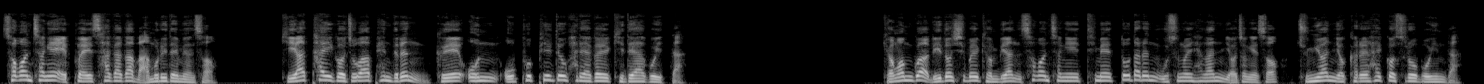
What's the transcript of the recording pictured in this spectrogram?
서건창의 FA 사가가 마무리되면서 기아 타이거즈와 팬들은 그의 온 오프필드 활약을 기대하고 있다. 경험과 리더십을 겸비한 서건창이 팀의 또 다른 우승을 향한 여정에서 중요한 역할을 할 것으로 보인다.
